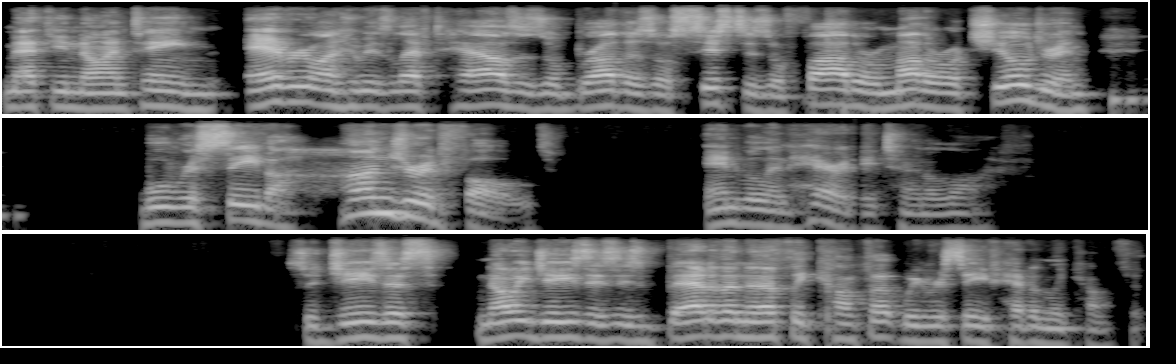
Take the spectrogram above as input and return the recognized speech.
Matthew 19, everyone who has left houses or brothers or sisters or father or mother or children will receive a hundredfold and will inherit eternal life. So, Jesus, knowing Jesus is better than earthly comfort, we receive heavenly comfort.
